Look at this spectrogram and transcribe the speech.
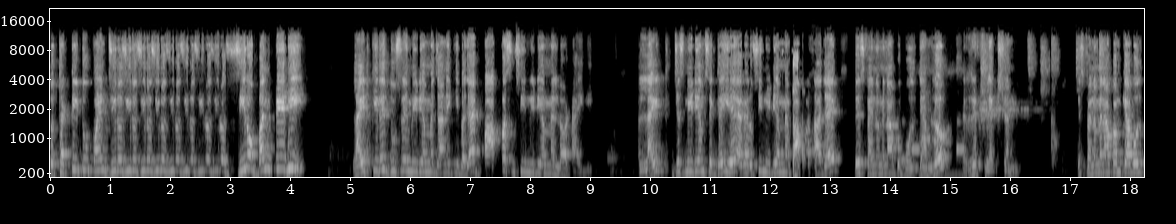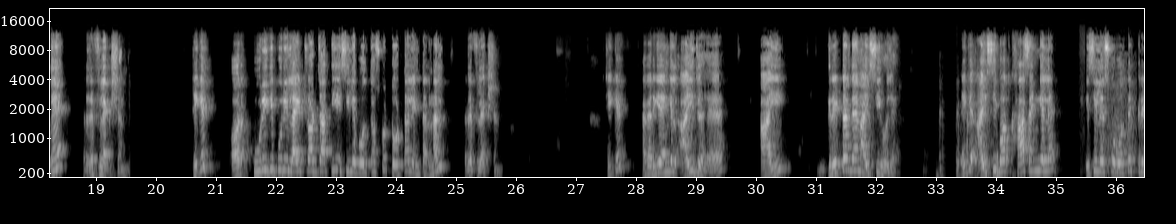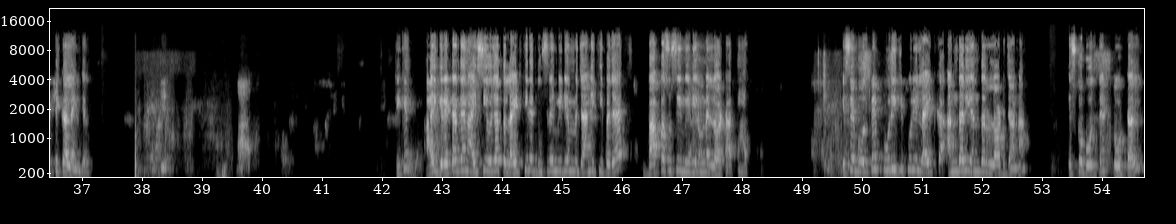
तो 32.0000000001 पे भी लाइट की रे दूसरे मीडियम में जाने की बजाय वापस उसी मीडियम में लौट आएगी लाइट जिस मीडियम से गई है, अगर उसी मीडियम में वापस आ जाए तो इस फेनोमेना को बोलते हैं हम लोग रिफ्लेक्शन इस फेनोमेना को हम क्या बोलते हैं? रिफ्लेक्शन ठीक है? और पूरी की पूरी लाइट लौट जाती है, इसीलिए बोलते हैं उसको टोटल इंटरनल रिफ्लेक्शन ठीक है? अगर ये एंगल आई जो है आई ग्रेटर देन आईसी हो जाए. ठीक है? आईसी बहुत खास एंगल है, इसीलिए इसको बोलते हैं क्रिटिकल एंगल ठीक है? आई ग्रेटर देन आईसी हो जाए तो लाइट की रे दूसरे मीडियम में जाने की बजाय वापस उसी मीडियम में लौट आती है। इसे बोलते हैं पूरी की पूरी लाइट का अंदर ही अंदर लौट जाना। इसको बोलते हैं टोटल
